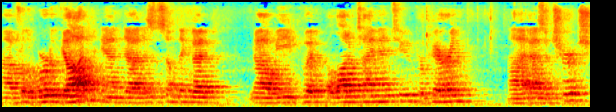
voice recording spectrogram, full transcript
uh, for the Word of God, and uh, this is something that uh, we put a lot of time into preparing uh, as a church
